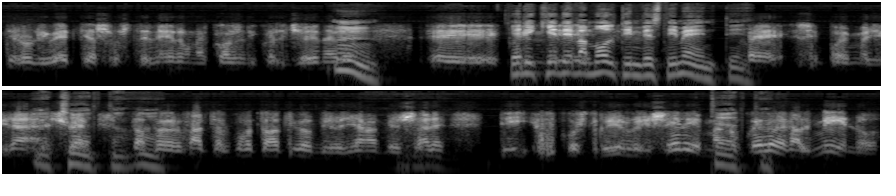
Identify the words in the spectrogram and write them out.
dell'Olivetti a sostenere una cosa di quel genere. Mm. E Che richiedeva molti investimenti. Beh, si può immaginare, Eh, cioè, certo, dopo ah. aver fatto il prototipo bisognava pensare di costruirlo in serie, ma Certo. quello era almeno,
